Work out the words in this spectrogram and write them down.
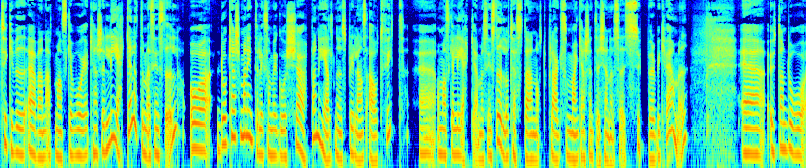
tycker vi även att man ska våga kanske leka lite med sin stil. Och då kanske man inte liksom vill gå och köpa en helt ny sprillans outfit. Eh, om man ska leka med sin stil och testa något plagg som man kanske inte känner sig superbekväm i. Eh, utan då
